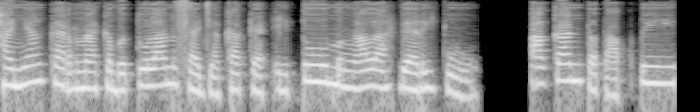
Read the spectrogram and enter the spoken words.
Hanya karena kebetulan saja kakek itu mengalah dariku. Akan tetapi,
